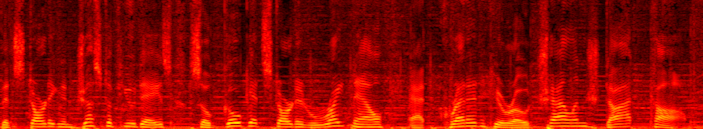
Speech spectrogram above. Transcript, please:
that's starting in just a few days, so go get started right now at CreditHeroChallenge.com.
